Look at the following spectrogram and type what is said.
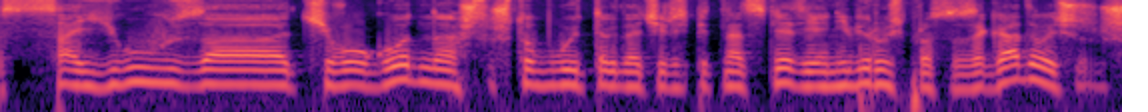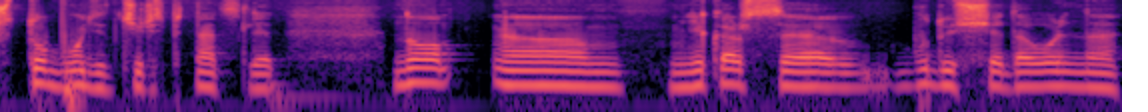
союза, чего угодно, что, что будет тогда через 15 лет. Я не берусь просто загадывать, что будет через 15 лет. Но э, мне кажется, будущее довольно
